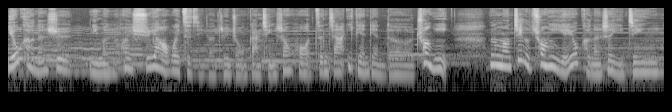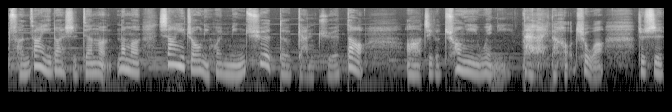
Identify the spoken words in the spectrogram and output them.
有可能是你们会需要为自己的这种感情生活增加一点点的创意。那么这个创意也有可能是已经存在一段时间了。那么下一周你会明确的感觉到，啊、这个创意为你带来的好处啊，就是。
